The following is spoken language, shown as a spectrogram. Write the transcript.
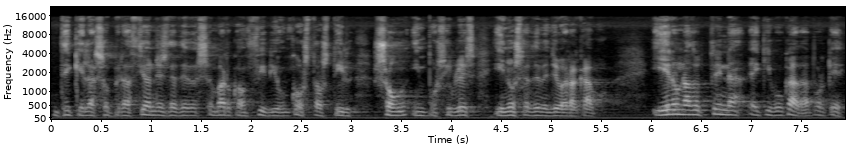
de que las operaciones de desembarco anfibio en costa hostil son imposibles y no se deben llevar a cabo. Y era una doctrina equivocada, porque,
